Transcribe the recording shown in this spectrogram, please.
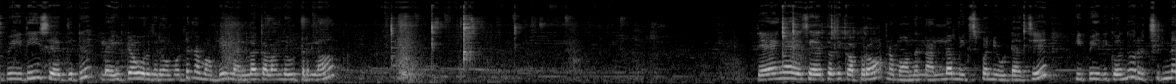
இப்போ இதையும் சேர்த்துட்டு லைட்டாக ஒரு தடவை மட்டும் நம்ம அப்படியே நல்லா கலந்து விட்டுறலாம். தேங்காயை சேர்த்ததுக்கப்புறம் நம்ம வந்து நல்லா மிக்ஸ் பண்ணி விட்டாச்சு. இப்போ இதுக்கு வந்து ஒரு சின்ன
